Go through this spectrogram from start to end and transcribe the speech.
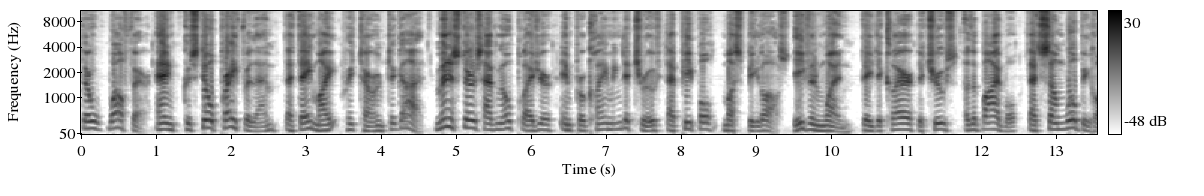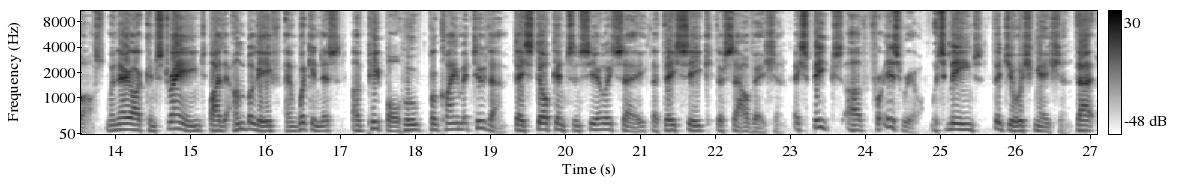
their welfare and could still pray for them that they might return to God. Ministers have no pleasure in proclaiming the truth that people must be lost, even when they declare the truths of the Bible that some will be lost, when they are constrained by the unbelief and wickedness of people who proclaim it to them. They still can sincerely say that they seek their salvation. It speaks of for Israel, which means the Jewish nation, that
